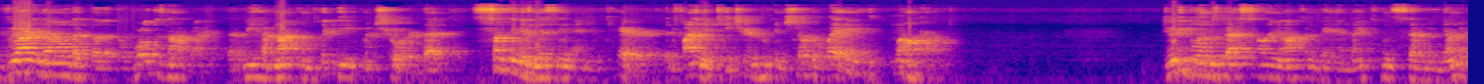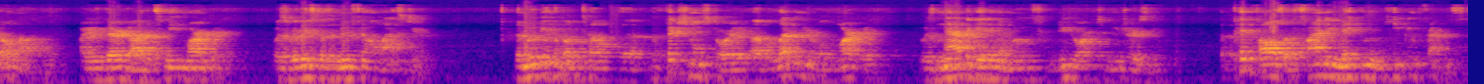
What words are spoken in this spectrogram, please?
If we already know that the, the world is not right, that we have not completely matured, that something is missing and you care, then finding a teacher who can show the way is welcome. Judy Blume's best-selling and often banned 1970 young adult novel, Are You There, God? It's Me, Margaret, was released as a new film last year. The movie and the book tell the, the fictional story of 11-year-old Margaret who is navigating a move from New York to New Jersey. The pitfalls of finding, making, and keeping friends,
